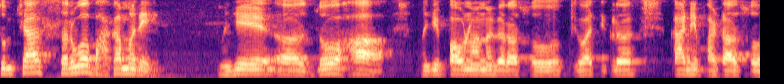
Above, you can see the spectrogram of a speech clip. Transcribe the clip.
तुमच्या सर्व भागामध्ये म्हणजे जो हा म्हणजे पावणानगर असो किंवा तिकडं कानेफाटा असो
